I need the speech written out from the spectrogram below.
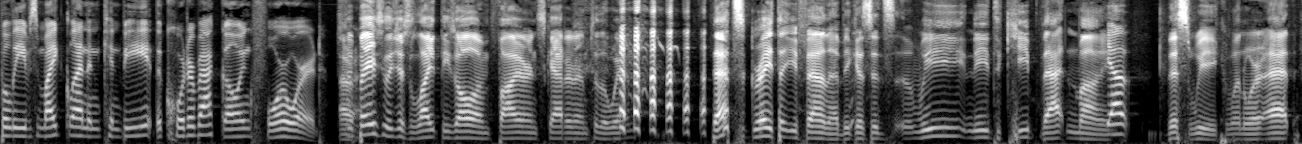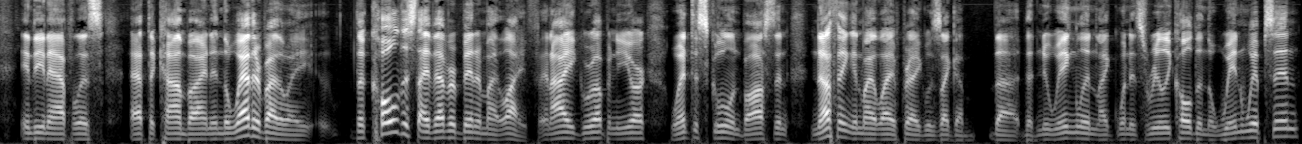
believes Mike Glennon can be the quarterback going forward. So All right. basically, just light these all on fire and scatter them to the wind. That's great that you found that because it's we need to keep that in mind. Yep. This week when we're at Indianapolis at the combine and the weather, by the way, the coldest I've ever been in my life. And I grew up in New York, went to school in Boston. Nothing in my life, Greg, was like a the the New England like when it's really cold and the wind whips in.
